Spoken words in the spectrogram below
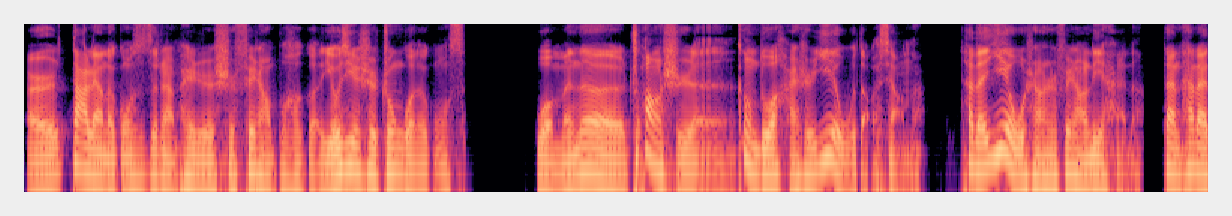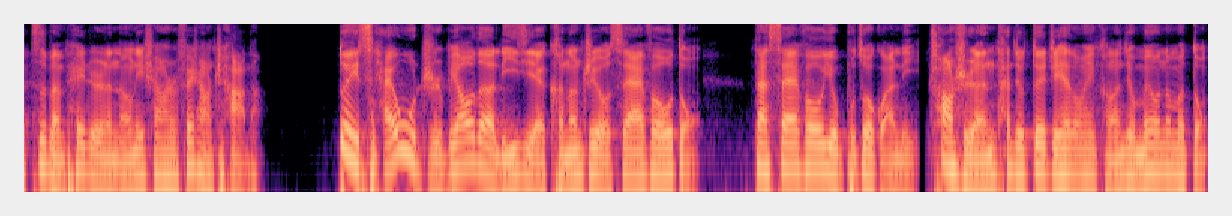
而大量的公司资产配置是非常不合格的，尤其是中国的公司。我们的创始人更多还是业务导向的，他在业务上是非常厉害的，但他在资本配置的能力上是非常差的。对财务指标的理解可能只有 CFO 懂，但 CFO 又不做管理，创始人他就对这些东西可能就没有那么懂。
